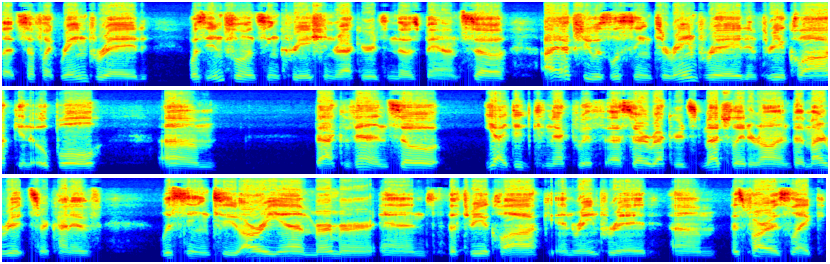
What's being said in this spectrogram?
that stuff like Rain Parade was influencing Creation Records and those bands. So I actually was listening to Rain Parade and Three O'clock and Opal um, back then. So yeah, I did connect with uh, Sarah Records much later on, but my roots are kind of listening to REM, Murmur, and the Three O'clock and Rain Parade. Um, as far as like,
